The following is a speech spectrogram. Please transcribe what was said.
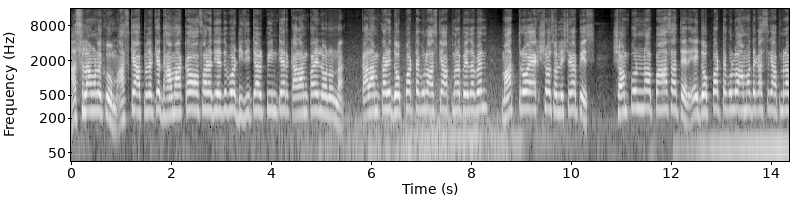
আসসালামু আলাইকুম। আজকে আপনাদেরকে ধামাকা অফারে দিয়ে দেবো ডিজিটাল প্রিন্টের কালামকারি লোন না কালামকারি দোপাট্টাগুলো আজকে আপনারা পেয়ে যাবেন মাত্র একশো চল্লিশ টাকা পিস সম্পূর্ণ পাঁচ হাতের এই দোপাট্টাগুলো আমাদের কাছ থেকে আপনারা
